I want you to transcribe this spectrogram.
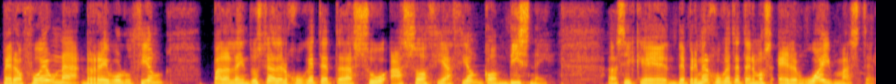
pero fue una revolución para la industria del juguete tras su asociación con Disney. Así que de primer juguete tenemos el White Master.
